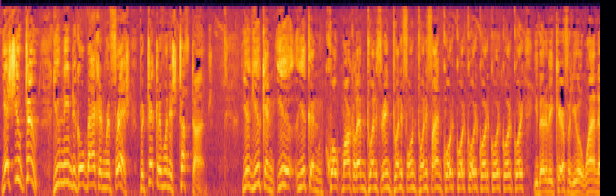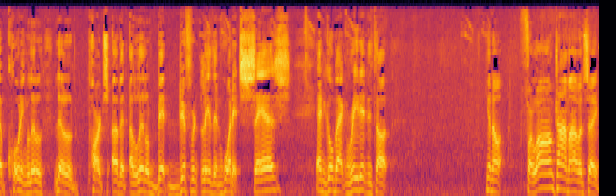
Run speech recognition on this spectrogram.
Yes, you do. You need to go back and refresh, particularly when it's tough times. You, you can you you can quote Mark 11, 23, and 24, and 25, and quote quote quote quote quote quote quote. You better be careful. You'll wind up quoting little little parts of it a little bit differently than what it says, and go back and read it. And thought, you know, for a long time I would say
